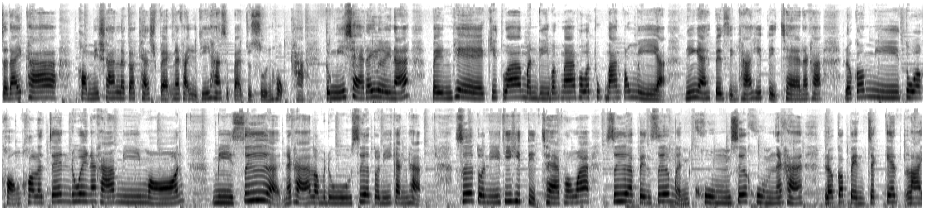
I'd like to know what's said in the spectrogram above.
จะได้ค่าคอมมิชชั่นแล้วก็แคชแบ็กนะคะอยู่ที่ 58.06 ค่ะ ตรงนี้แชร์ได้เลยนะเป็นพี่เอคิดว่ามันดีมากๆ เพราะว่าทุกบ้านต้องมีอะนี่ไงเป็นสินค้าฮิตติดแชร์นะคะ แล้วก็มีตัวของคอลลาเจนด้วยนะคะ มีหมอน มีเสื้อนะคะ เรามาดูเสื้อตัวนี้กันค่ะ เสื้อตัวนี้ที่ฮิตติดแชร์ เพราะว่าเสื้อเป็นเสื้อเหมือนคลุมเสื้อคลุมนะคะ แล้วก็เป็นแจ็คเก็ตลาย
